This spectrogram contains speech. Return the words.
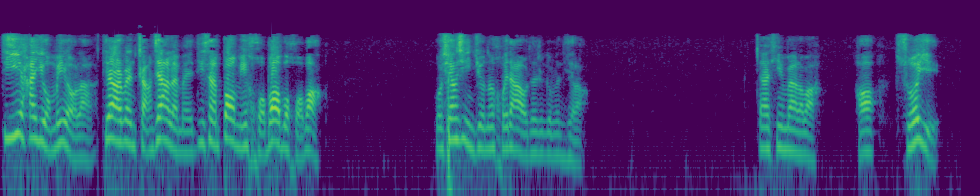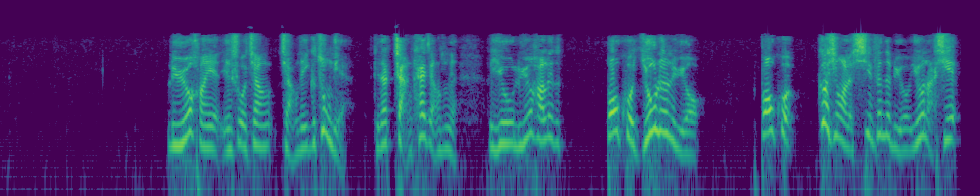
第一还有没有了？第二问涨价了没？第三报名火爆不火爆？我相信你就能回答我的这个问题了。大家听明白了吧？好，所以旅游行业也是我将讲的一个重点，给它展开讲重点。有旅游行业的，包括邮轮旅游，包括个性化的细分的旅游有哪些？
